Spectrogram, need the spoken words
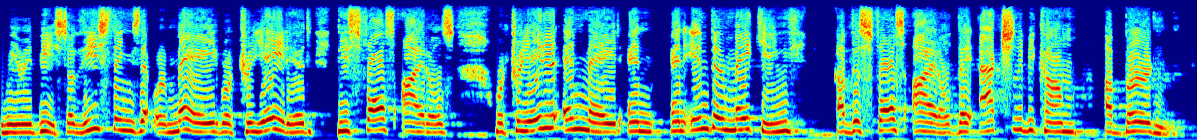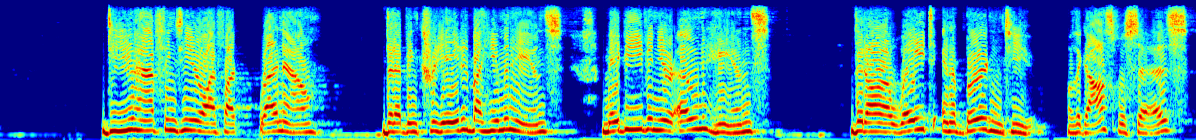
weary beasts. So these things that were made were created. These false idols were created and made and, and in their making of this false idol, they actually become a burden. Do you have things in your life like right now that have been created by human hands, maybe even your own hands, that are a weight and a burden to you? Well, the gospel says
